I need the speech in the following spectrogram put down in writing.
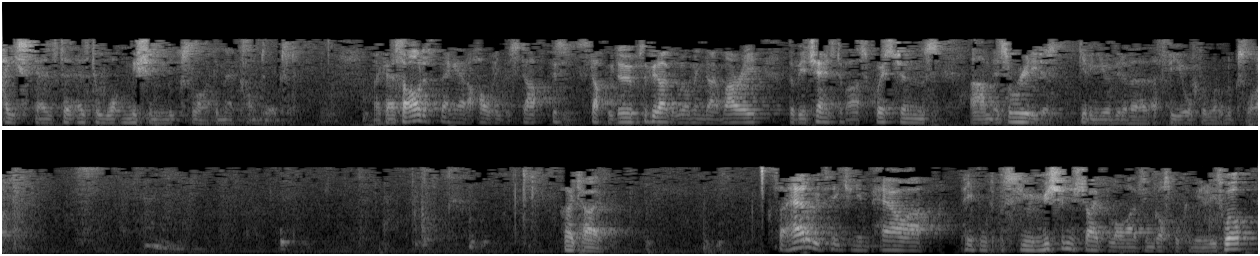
taste as to, as to what mission looks like in that context. Okay, so I'll just bang out a whole heap of stuff. This is stuff we do. It's a bit overwhelming, don't worry. There'll be a chance to ask questions. Um, it's really just giving you a bit of a, a feel for what it looks like. Okay. So, how do we teach and empower people to pursue mission shaped lives in gospel communities? Well,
